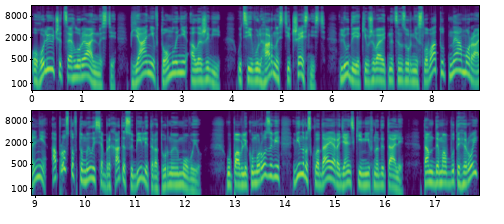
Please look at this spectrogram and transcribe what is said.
оголюючи цеглу реальності, п'яні, втомлені, але живі. У цій вульгарності чесність. Люди, які вживають нецензурні слова, тут не аморальні, а просто втомилися брехати собі літературною мовою. У Павліку Морозові він розкладає радянський міф на деталі. Там, де мав бути герой,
